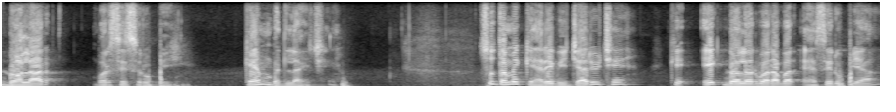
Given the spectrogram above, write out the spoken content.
ડોલર વર્સિસ રૂપી. કેમ બદલાય છે? શું તમે ક્યારે વિચાર્યું છે કે એક ડોલર બરાબર એંસી રૂપિયા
